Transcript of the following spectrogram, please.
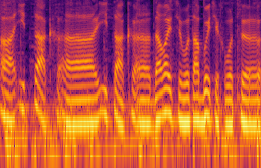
А, итак, а, итак, а, давайте вот об этих вот а,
